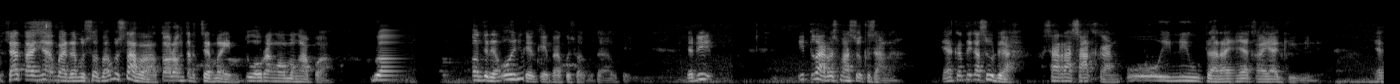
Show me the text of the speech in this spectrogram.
Saya tanya pada Mustafa Mustafa tolong terjemahin tuh orang ngomong apa? Dua tidak oh ini oke, oke bagus bagus oke. Jadi itu harus masuk ke sana. Ya ketika sudah saya rasakan oh ini udaranya kayak gini. Ya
